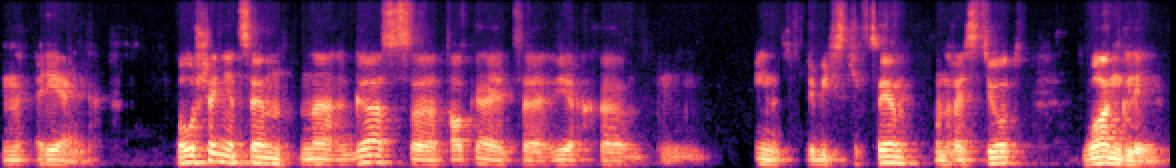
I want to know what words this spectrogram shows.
реально. Повышение цен на газ э, толкает э, вверх э, индекс потребительских цен, он растет. В Англии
